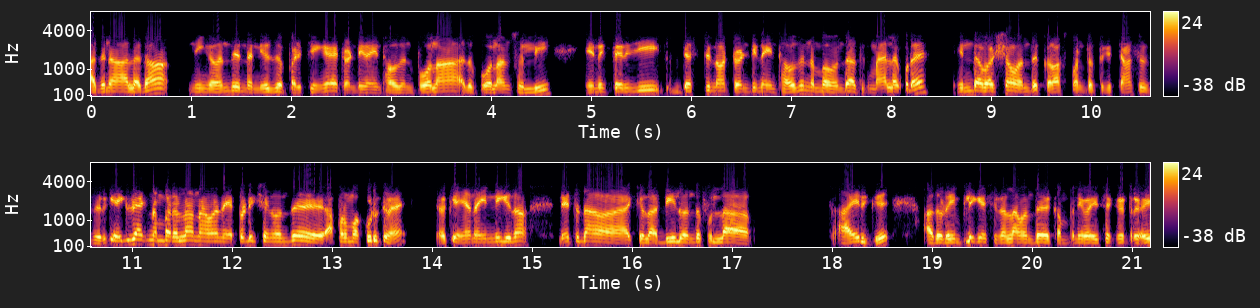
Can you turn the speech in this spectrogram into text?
அதனால தான் நீங்கள் வந்து இந்த நியூஸை படிச்சீங்க. டுவெண்ட்டி நைன் தௌசண்ட் போகலாம் அது போகலான்னு சொல்லி எனக்கு தெரிஞ்சு just not twenty nine thousand நம்ம வந்து அதுக்கு மேலே கூட இந்த வருஷம் வந்து கிராஸ் பண்ணுறதுக்கு சான்சஸ் இருக்கு. எக்ஸாக்ட் நம்பர் எல்லாம் நான் வந்து ப்ரொடிக்ஷன் வந்து அப்புறமா கொடுக்குறேன். ஓகே ஏன்னா இன்னைக்கு தான் நேற்று தான் ஆக்சுவலாக டீல் வந்து ஃபுல்லாக ஆயிருக்கு. அதோட இம்ப்ளிகேஷன் எல்லாம் வந்து company wise secretary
